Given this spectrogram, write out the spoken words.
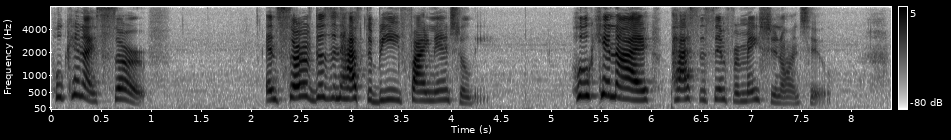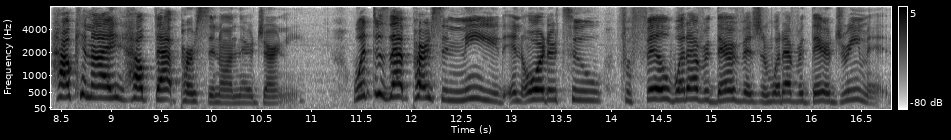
Who can I serve? And serve doesn't have to be financially. Who can I pass this information on to? How can I help that person on their journey? What does that person need in order to fulfill whatever their vision, whatever their dream is?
